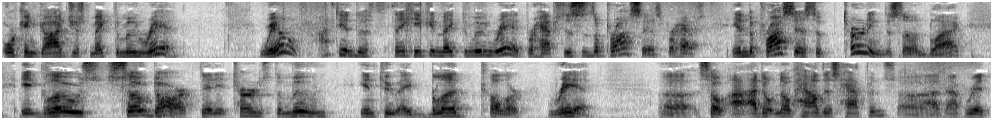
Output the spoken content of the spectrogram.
or can God just make the moon red? Well, I tend to think He can make the moon red. Perhaps this is a process. Perhaps in the process of turning the sun black, it glows so dark that it turns the moon into a blood color red. Uh, so I, I, don't know how this happens. Uh, I, I've read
